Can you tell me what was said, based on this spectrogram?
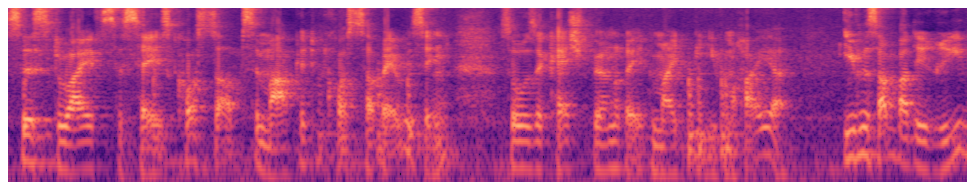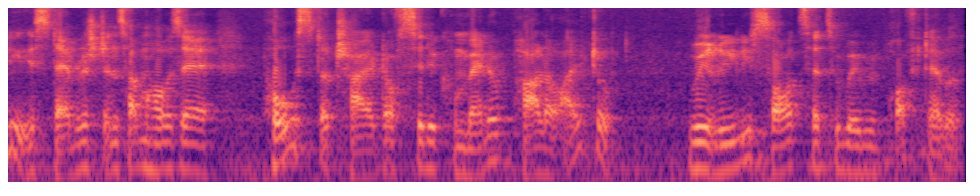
This drives the sales costs up, the marketing costs up, everything. So the cash burn rate might be even higher. Even somebody really established and somehow the poster child of Silicon Valley, Palo Alto, we really thought that they will be profitable.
